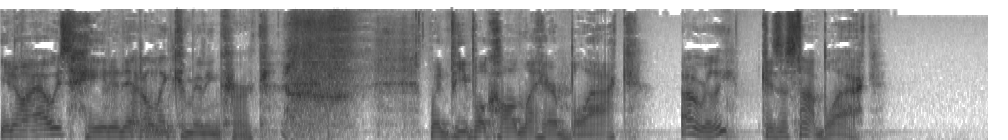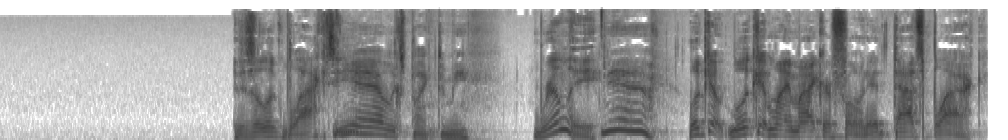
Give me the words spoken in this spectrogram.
You know, I always hated it I don't when, like committing Kirk. when people called my hair black Oh, really? Because it's not black. Does it look black to you? Yeah, it looks black to me. Really? Yeah, Look at look at my microphone. It that's black.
